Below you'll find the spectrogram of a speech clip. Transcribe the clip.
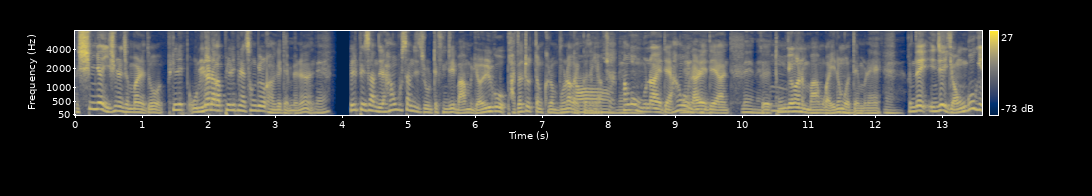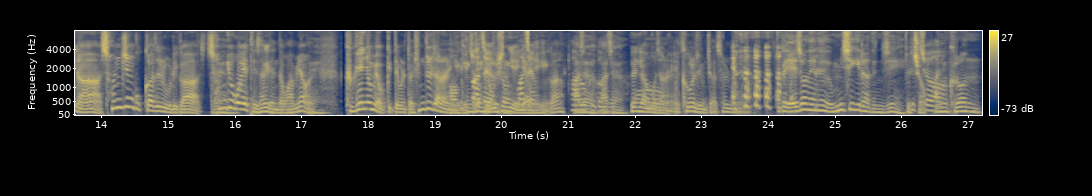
10년 20년 전만 해도 필리 올려나가 필리핀에 선교를 가게 되면은 네. 필리핀 사람들이 한국 사람들이 들어올 때 굉장히 마음을 열고 받아줬던 그런 문화가 있거든요. 어, 네, 한국 네. 문화에 대한 한국 네, 나라에 네. 대한 네, 네. 그 음. 동경하는 마음과 이런 것 음. 때문에 네. 근데 이제 영국이나 선진 국가들 우리가 선교의 대상이 된다고 하면 네. 그 개념이 없기 때문에 더 힘들다는 어, 얘기죠. 굉장히 영성이 얘기한 맞아요. 얘기가 맞아요, 그거는. 맞아요. 그 얘기한 어, 거잖아요. 맞아요. 그걸 지금 제가 설명해요. 그러니까 예전에는 음식이라든지 그렇죠. 아니면 그런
